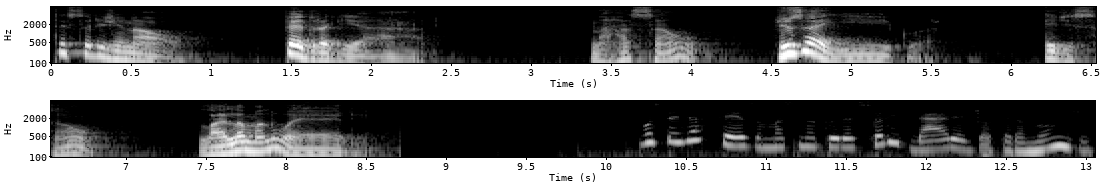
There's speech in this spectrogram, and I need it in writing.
Texto original: Pedro Aguiar. Narração: José Igor. Edição: Laila Manuele. Você já fez uma assinatura solidária de Opera Mundi?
